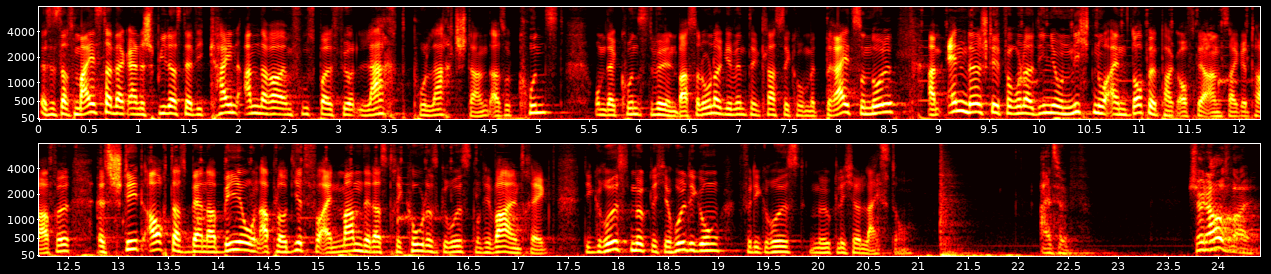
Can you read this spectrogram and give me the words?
Es ist das Meisterwerk eines Spielers, der wie kein anderer im Fußball für Lacht pro Lacht stand. Also Kunst um der Kunst willen. Barcelona gewinnt den Klassiko mit 3 zu 0. Am Ende steht für Ronaldinho nicht nur ein Doppelpack auf der Anzeigetafel. Es steht auch das Bernabeu und applaudiert für einen Mann, der das Trikot des größten Rivalen trägt. Die größtmögliche Huldigung für die größtmögliche Leistung. 1-5. Schöne Auswahl.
